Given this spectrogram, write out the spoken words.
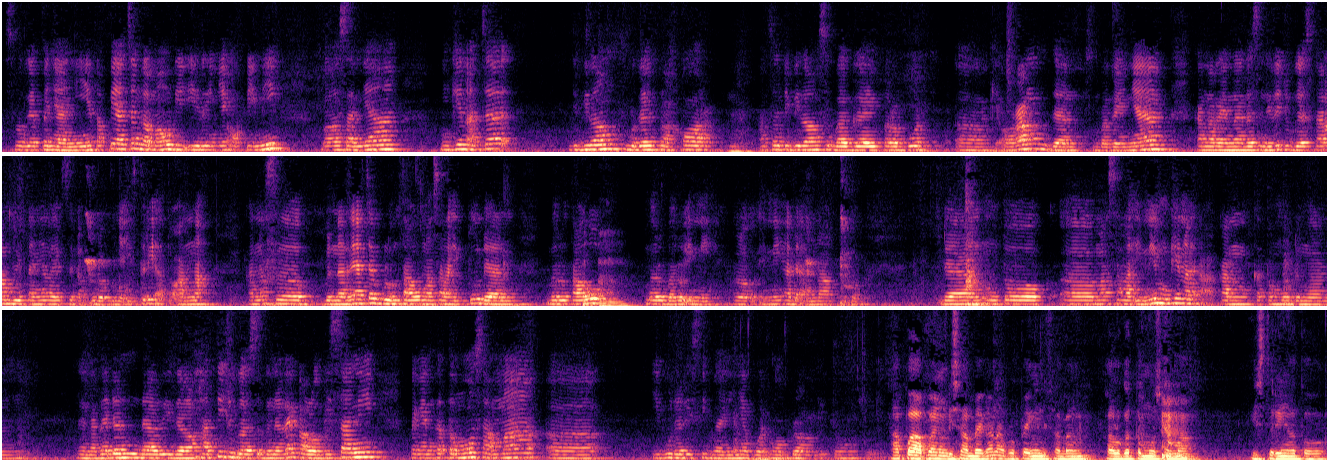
sebagai penyanyi tapi Aca nggak mau diiringi opini bahwasannya mungkin Aca dibilang sebagai pelakor atau dibilang sebagai perebut laki orang dan sebagainya. Karena Renada sendiri juga sekarang beritanya lagi sedang udah punya istri atau anak. Karena sebenarnya Aca belum tahu masalah itu dan baru tahu baru-baru ini kalau ini ada anak gitu. Dan untuk eh, masalah ini mungkin akan ketemu dengan Renada dan dari dalam hati juga sebenarnya kalau bisa nih pengen ketemu sama eh, ibu dari si bayinya buat ngobrol gitu mungkin. Apa apa yang disampaikan apa pengen disampaikan kalau ketemu sama istrinya atau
